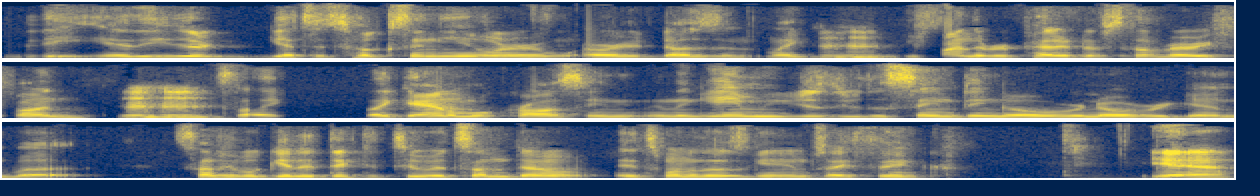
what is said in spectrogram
the, it either gets its hooks in you or or it doesn't. Like Mhm. you find the repetitive stuff very fun. mhm. It's like like Animal Crossing in the game you just do the same thing over and over again, but some people get addicted to it, some don't. It's one of those games, I think. yeah,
